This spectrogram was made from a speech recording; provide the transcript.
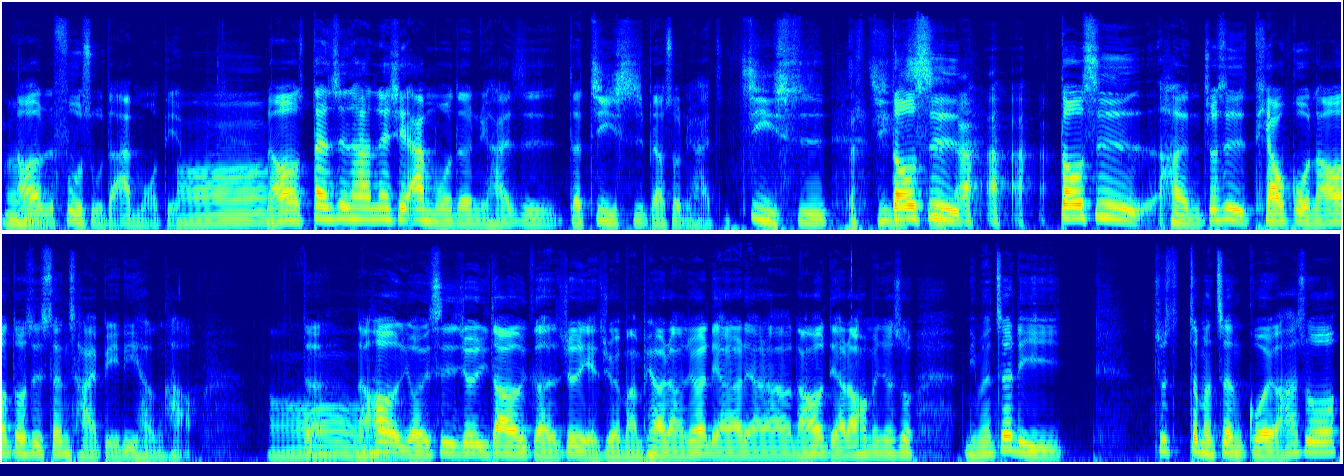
嗯、然后附属的按摩店。哦，然后但是他那些按摩的女孩子的技师，不要说女孩子，技师 都是都是很就是挑过，然后都是身材比例很好。哦，对。然后有一次就遇到一个，就是也觉得蛮漂亮，就聊聊聊聊，然后聊到后面就说：“你们这里就是这么正规哦。”他说。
